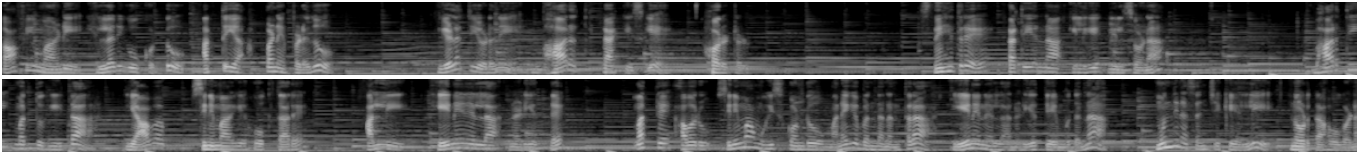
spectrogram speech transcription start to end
ಕಾಫಿ ಮಾಡಿ ಎಲ್ಲರಿಗೂ ಕೊಟ್ಟು ಅತ್ತೆಯ ಅಪ್ಪಣೆ ಪಡೆದು ಗೆಳತಿಯೊಡನೆ ಭಾರತ್ ಟ್ಯಾಕೀಸ್ಗೆ ಹೊರಟಳು. ಸ್ನೇಹಿತರೆ, ಕಥೆಯನ್ನ ಇಲ್ಲಿಗೆ ನಿಲ್ಲಿಸೋಣ. ಭಾರತಿ ಮತ್ತು ಗೀತಾ ಯಾವ ಸಿನಿಮಾಗೆ ಹೋಗ್ತಾರೆ? ಅಲ್ಲಿ ಏನೇನೆಲ್ಲ ನಡೆಯುತ್ತೆ? ಮತ್ತೆ ಅವರು ಸಿನಿಮಾ ಮುಗಿಸಿಕೊಂಡು ಮನೆಗೆ ಬಂದ ನಂತರ ಏನೇನೆಲ್ಲ ನಡೆಯುತ್ತೆ ಎಂಬುದನ್ನ ಮುಂದಿನ ಸಂಚಿಕೆಯಲ್ಲಿ ನೋಡ್ತಾ ಹೋಗೋಣ.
